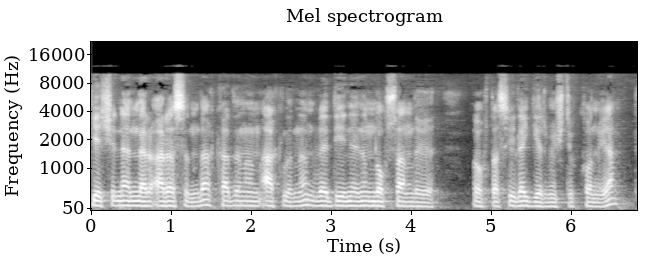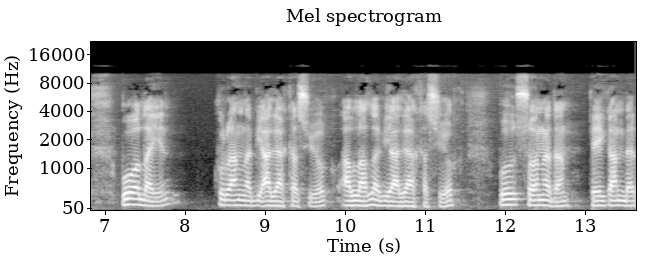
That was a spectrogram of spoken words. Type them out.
geçinenler arasında kadının aklının ve dininin noksanlığı noktasıyla girmiştik konuya. Bu olayın Kur'an'la bir alakası yok, Allah'la bir alakası yok. Bu sonradan peygamber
